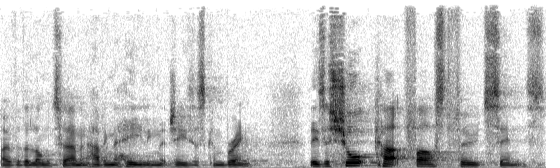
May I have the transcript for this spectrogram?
over the long term and having the healing that Jesus can bring. These are shortcut fast food sins.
